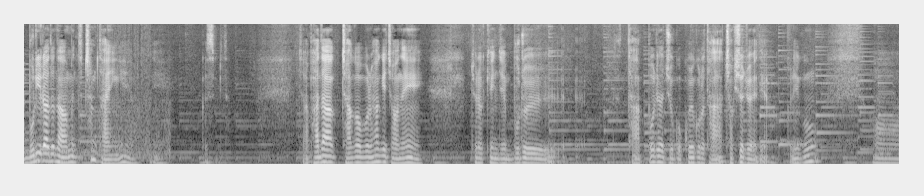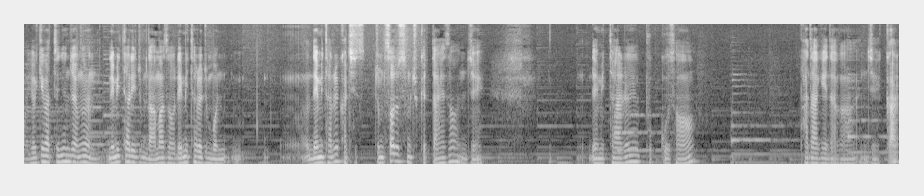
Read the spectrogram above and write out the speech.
물이라도 나오면 참 다행이에요. 예. 자, 바닥 작업을 하기 전에 저렇게 이제 물을 다 뿌려주고 골고루 다 적셔줘야 돼요. 그리고 어, 여기 같은 현장은 레미탈이 좀 남아서 레미탈을 좀 먼, 레미탈을 같이 좀 써줬으면 좋겠다 해서 이제 네미타를 붓고서 바닥에다가 이제 깔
